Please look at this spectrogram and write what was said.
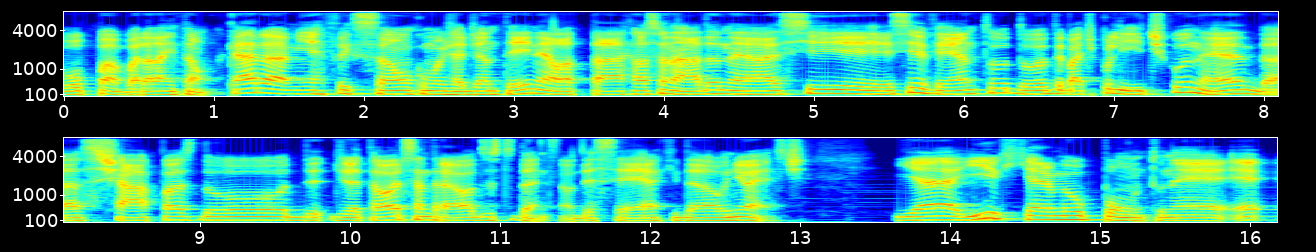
Opa, bora lá então. Cara, a minha reflexão, como eu já adiantei, né, ela tá relacionada, né, a esse, esse evento do debate político, né, das chapas do Diretório Central dos Estudantes, né, o DCE aqui da UniOeste. E aí, o que, era o meu ponto, né? É,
